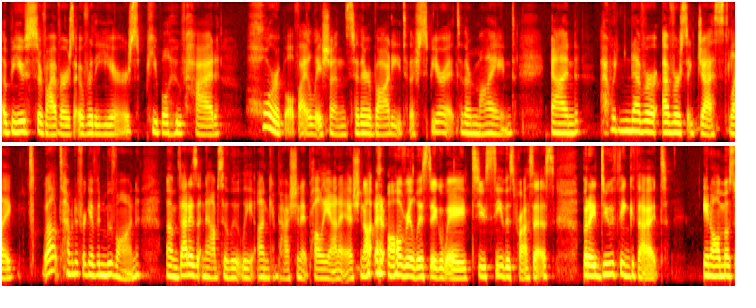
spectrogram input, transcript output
abuse survivors over the years, people who've had horrible violations to their body, to their spirit, to their mind. And I would never ever suggest, like, well, time to forgive and move on. Um, that is an absolutely uncompassionate, Pollyanna ish, not at all realistic way to see this process. But I do think that in almost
